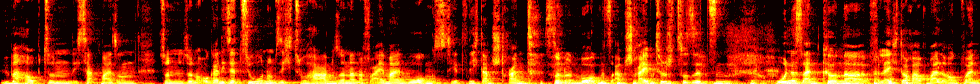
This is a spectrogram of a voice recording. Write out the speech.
überhaupt so ein, ich sag mal, so, ein, so, eine, so eine Organisation um sich zu haben, sondern auf einmal morgens, jetzt nicht am Strand, sondern morgens am Schreibtisch zu sitzen, ohne ja. Sandkörner, vielleicht doch auch mal irgendwann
